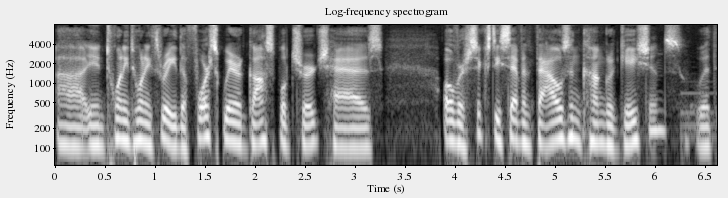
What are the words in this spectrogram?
uh, in 2023, the Foursquare Gospel Church has over 67,000 congregations with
